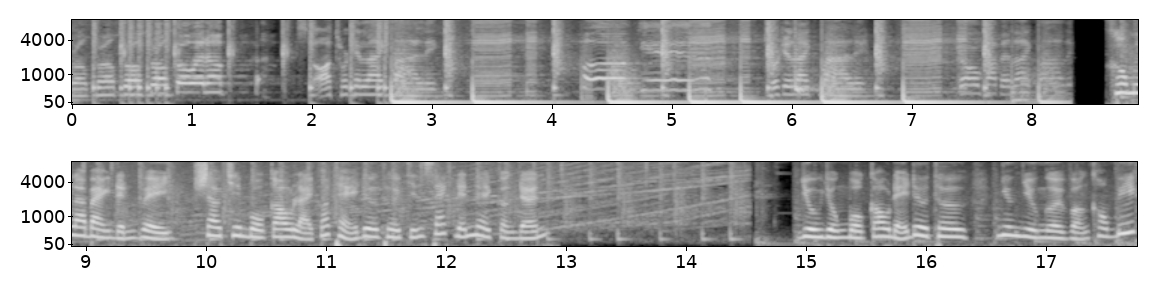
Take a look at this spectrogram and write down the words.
Throw, throw, throw, throw, throw it up. Start twerking like Miley. Oh yeah. Twerking like Miley. Don't pop it like Miley. Không la bàn định vị, sao chim bồ câu lại có thể đưa thư chính xác đến nơi cần đến? Dù dùng bồ câu để đưa thư, nhưng nhiều người vẫn không biết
